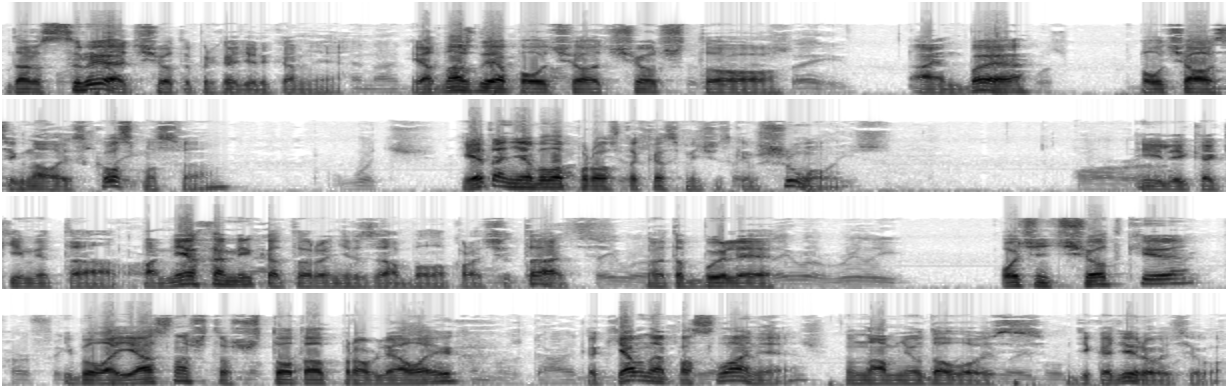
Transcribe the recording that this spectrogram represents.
Даже сырые отчеты приходили ко мне. И однажды я получил отчет, что АНБ получала сигналы из космоса, и это не было просто космическим шумом или какими-то помехами, которые нельзя было прочитать. Но это были очень четкие, и было ясно, что что-то отправляло их, как явное послание, но нам не удалось декодировать его.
